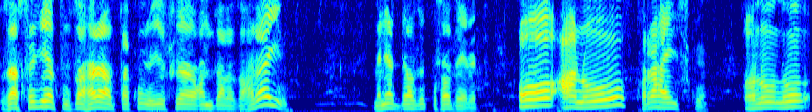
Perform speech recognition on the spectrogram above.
за совєту заграв таку, якщо я вам зараз заграю, мене одразу посадили. О, а ну, Українську. А ну, ну.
